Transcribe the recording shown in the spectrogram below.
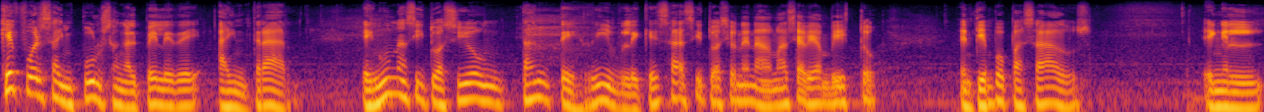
¿Qué fuerza impulsan al PLD a entrar en una situación tan terrible que esas situaciones nada más se habían visto en tiempos pasados en el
